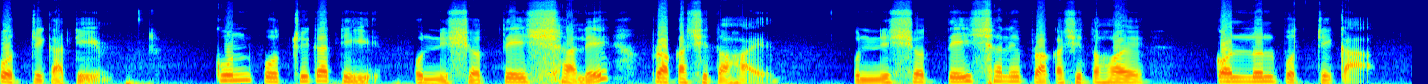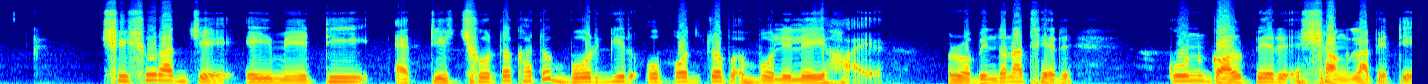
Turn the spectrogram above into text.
পত্রিকাটি। কোন পত্রিকাটি উনিশশো তেইশ সালে প্রকাশিত হয়? উনিশশো তেইশ সালে প্রকাশিত হয় কল্লোল পত্রিকা। শিশুরাজ্যে এই মেয়েটি একটি ছোটখাটো বর্গীর উপদ্রব বলিলেই হয়। রবীন্দ্রনাথের কোন গল্পের সংলাপ এটি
